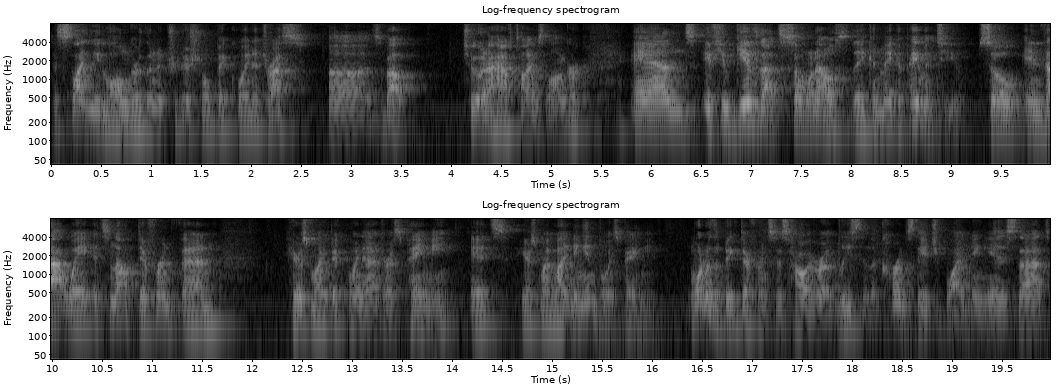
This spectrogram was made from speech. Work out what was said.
It's slightly longer than a traditional Bitcoin address. Uh, it's about two and a half times longer. And if you give that to someone else, they can make a payment to you. So in that way, it's not different than here's my Bitcoin address, pay me. It's here's my Lightning invoice, pay me. One of the big differences, however, at least in the current stage of Lightning, is that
